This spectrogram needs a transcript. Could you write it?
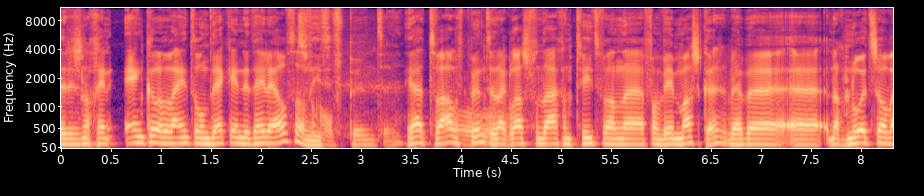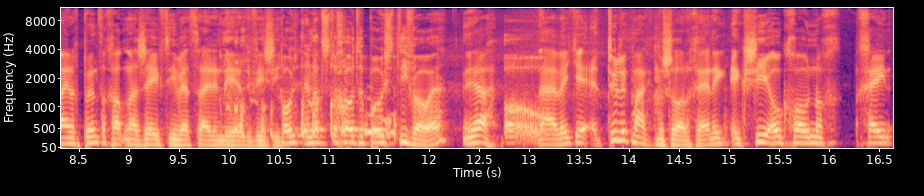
er is nog geen enkele lijn te ontdekken in dit hele elftal niet. 12 punten. Ja, 12 punten. Nou, ik las vandaag een tweet van, van Wim Masker. We hebben nog nooit zo weinig punten gehad na 17 wedstrijden in de Eredivisie. Po- En dat is de grote positivo, hè? Ja, nou, weet je, tuurlijk maak ik me zorgen. En ik, ik zie ook gewoon nog geen...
